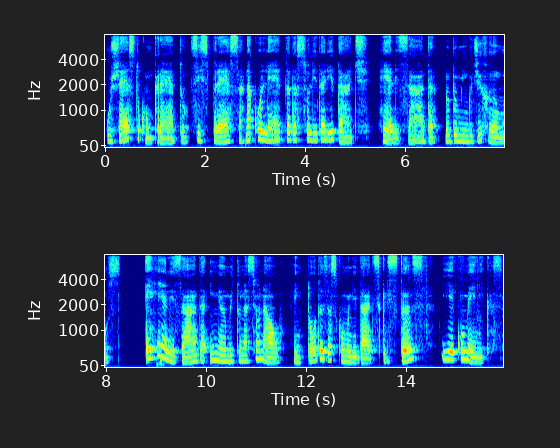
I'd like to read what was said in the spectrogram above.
O gesto concreto se expressa na coleta da solidariedade, realizada no Domingo de Ramos. É realizada em âmbito nacional em todas as comunidades cristãs e ecumênicas.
